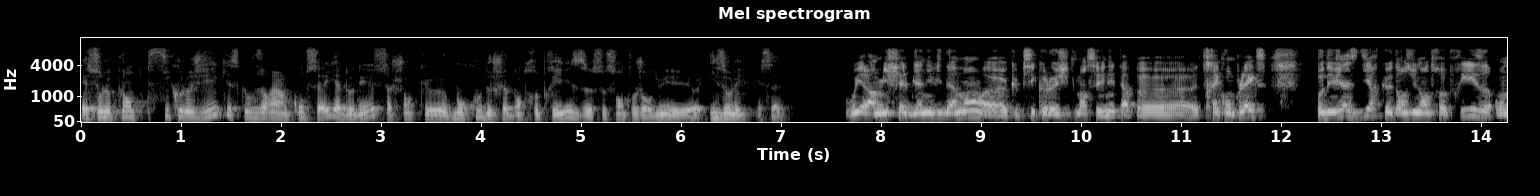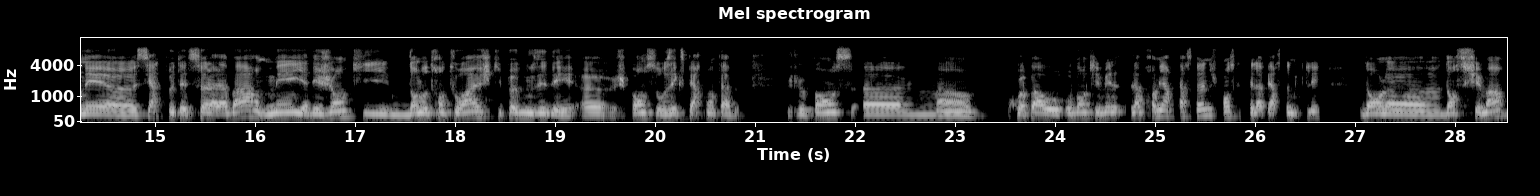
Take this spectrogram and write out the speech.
Et sur le plan psychologique, est-ce que vous aurez un conseil à donner, sachant que beaucoup de chefs d'entreprise se sentent aujourd'hui isolés et seuls? Oui, alors Michel, bien évidemment euh, que psychologiquement, c'est une étape euh, très complexe. Il faut déjà se dire que dans une entreprise, on est euh, certes peut-être seul à la barre, mais il y a des gens qui, dans notre entourage qui peuvent nous aider. je pense aux experts comptables. Je pense, pourquoi pas aux, aux, banquiers. Mais la première personne, je pense que c'est la personne clé dans, le, dans ce schéma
